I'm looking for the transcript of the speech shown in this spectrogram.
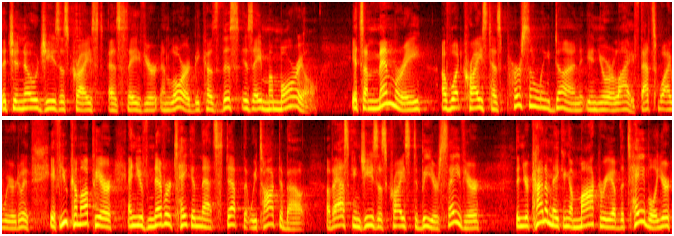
that you know Jesus Christ as Savior and Lord, because this is a memorial. It's a memory of what Christ has personally done in your life. That's why we are doing it. If you come up here and you've never taken that step that we talked about, of asking Jesus Christ to be your Savior, then you're kind of making a mockery of the table. You're,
